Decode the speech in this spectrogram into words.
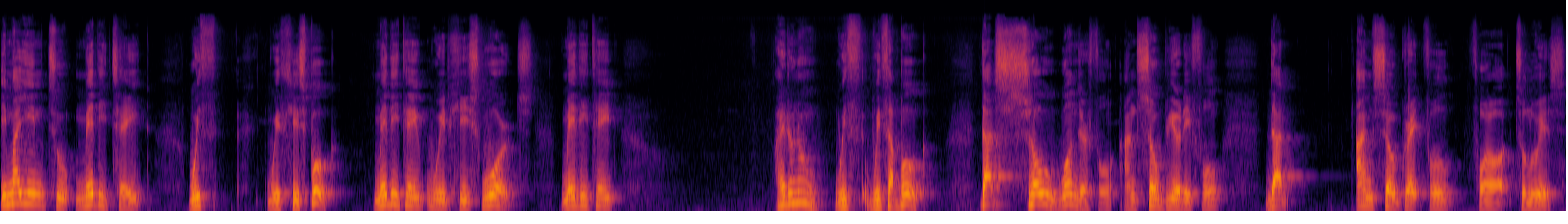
imagine to meditate with with his book meditate with his words meditate I don't know with with a book. That's so wonderful and so beautiful that I'm so grateful for to Luis.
